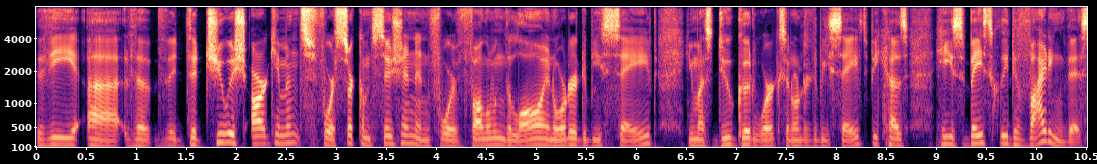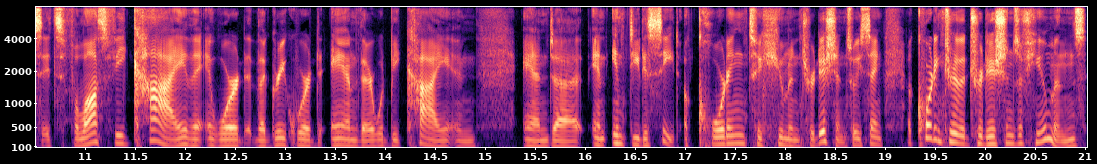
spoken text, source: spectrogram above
the, uh, the, the, the Jewish arguments for circumcision and for following the law in order to be saved. You must do good works in order to be saved because he's basically dividing this. It's philosophy kai, the word, the Greek word and there would be kai and, and, uh, and empty deceit according to human tradition. So he's saying according to the traditions of humans,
